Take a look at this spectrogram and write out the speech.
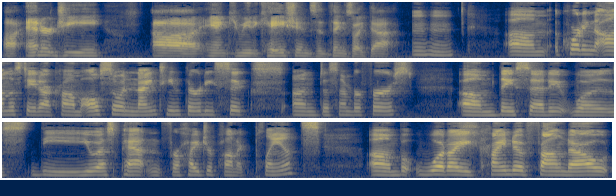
uh, energy, uh, and communications and things like that. Mm-hmm. Um, according to OnThisDay.com, also in 1936, on December 1st, um, they said it was the U.S. patent for hydroponic plants. Um, but what I kind of found out,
